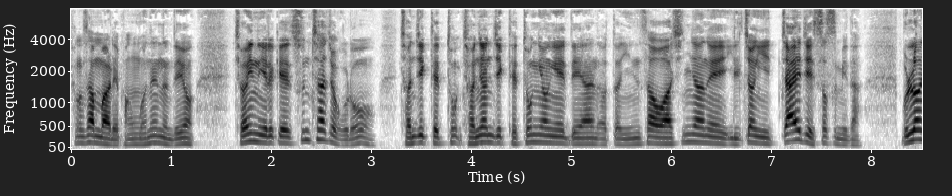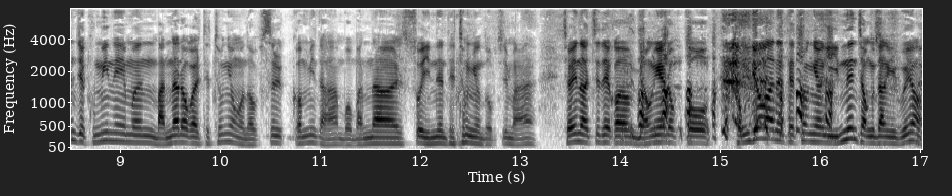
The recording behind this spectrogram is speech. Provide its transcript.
평산마을에 방문했는데요. 저희는 이렇게 순차적으로 전직 대통령 전현직 대통령에 대한 어떤 인사와 신년회 일정이 짜여져 있었습니다. 물론 이제 국민의힘은 만나러 갈 대통령은 없을 겁니다. 뭐 만날 수 있는 대통령도 없지만 저희는 어찌되건 명예롭고 존경하는 대통령이 있는 정당이고요.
